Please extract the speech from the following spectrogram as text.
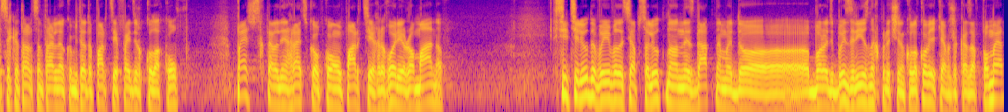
секретар Центрального комітету партії Федір Кулаков, перший секретар Ленінградського обкому партії Григорій Романов. Всі ці люди виявилися абсолютно нездатними до боротьби з різних причин. Кулаков, як я вже казав, помер.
